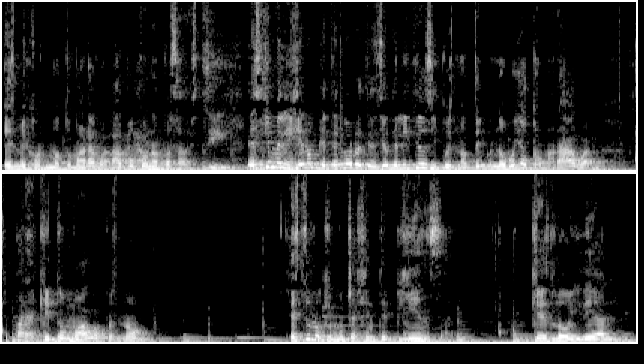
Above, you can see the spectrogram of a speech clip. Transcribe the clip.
es mejor no tomar agua. ¿A poco no ha pasado esto? Sí. Es que me dijeron que tengo retención de líquidos y pues no tengo, no voy a tomar agua. ¿Para qué tomo agua? Pues no. Esto es lo que mucha gente piensa, que es lo ideal.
